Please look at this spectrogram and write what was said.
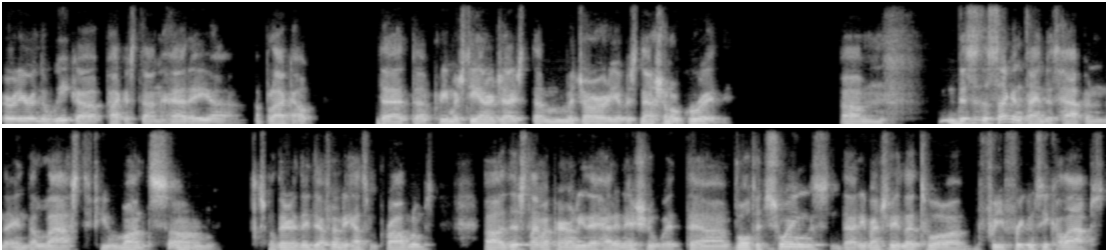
Earlier in the week, uh, Pakistan had a, uh, a blackout that uh, pretty much de-energized the majority of its national grid. Um, this is the second time this happened in the last few months. Um, so they they definitely had some problems. Uh, this time, apparently, they had an issue with uh, voltage swings that eventually led to a free frequency collapse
